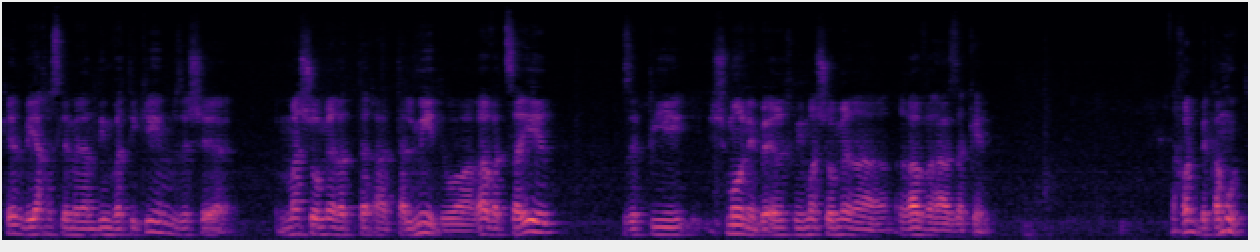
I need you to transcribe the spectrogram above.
כן, ביחס למלמדים ותיקים, זה שמה שאומר הת, התלמיד או הרב הצעיר, זה פי שמונה בערך ממה שאומר הרב הזקן. נכון? בכמות.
